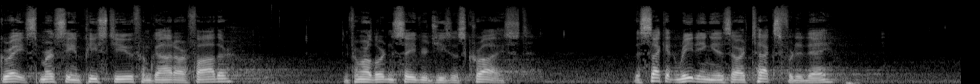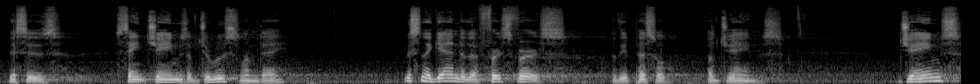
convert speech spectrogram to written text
Grace, mercy, and peace to you from God our Father and from our Lord and Savior Jesus Christ. The second reading is our text for today. This is St. James of Jerusalem Day. Listen again to the first verse of the Epistle of James. James,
